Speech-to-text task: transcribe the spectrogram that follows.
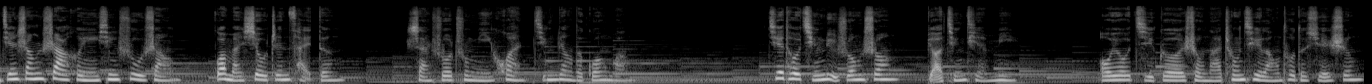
尖商厦和银杏树上挂满袖珍彩灯，闪烁出迷幻晶亮的光芒。街头情侣双双表情甜蜜，偶有几个手拿充气榔头的学生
